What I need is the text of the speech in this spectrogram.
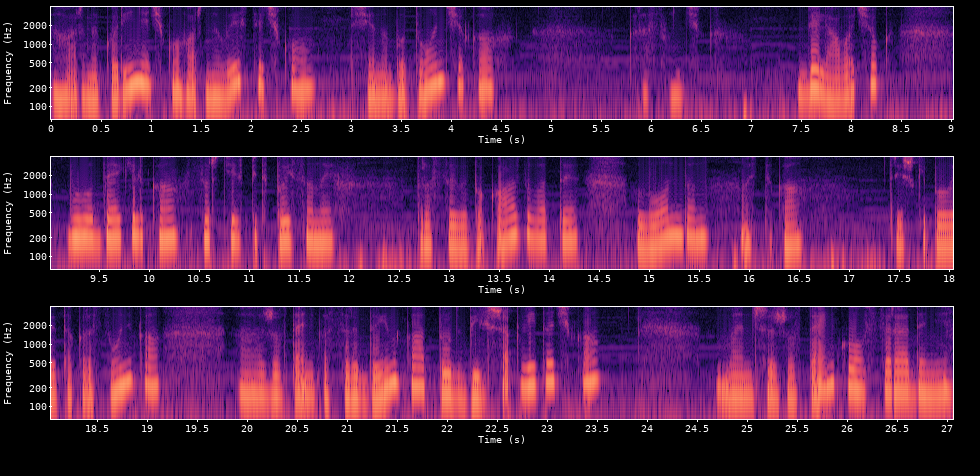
Гарне коріннячко, гарне листячко, ще на бутончиках. Красунчик. Білявочок було декілька сортів підписаних. Просили показувати. Лондон, ось така трішки полита красунька, е, жовтенька серединка, тут більша квіточка, менше жовтенького всередині,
